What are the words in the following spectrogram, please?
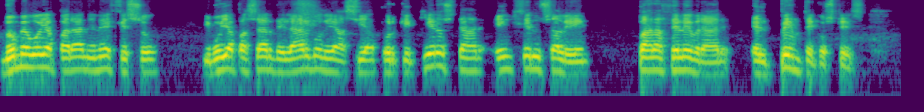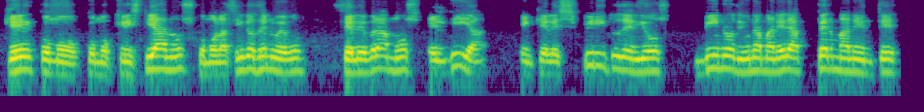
no me voy a parar en Éfeso y voy a pasar de largo de Asia porque quiero estar en Jerusalén para celebrar el Pentecostés, que como, como cristianos, como nacidos de nuevo, celebramos el día en que el Espíritu de Dios vino de una manera permanente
